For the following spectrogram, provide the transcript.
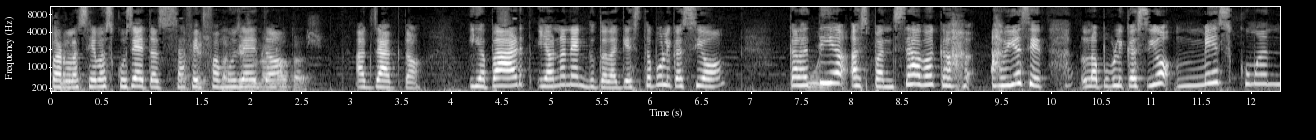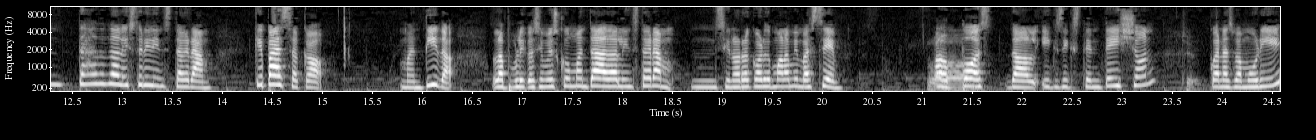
per les seves cosetes s'ha fet famoseta. Exacte. I a part, hi ha una anècdota d'aquesta publicació que la Ui. tia es pensava que havia estat la publicació més comentada de la història d'Instagram. Què passa? Que, mentida, la publicació més comentada de l'Instagram, mm, si no recordo malament, va ser La- el post del XX Temptation Sí. quan es va morir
